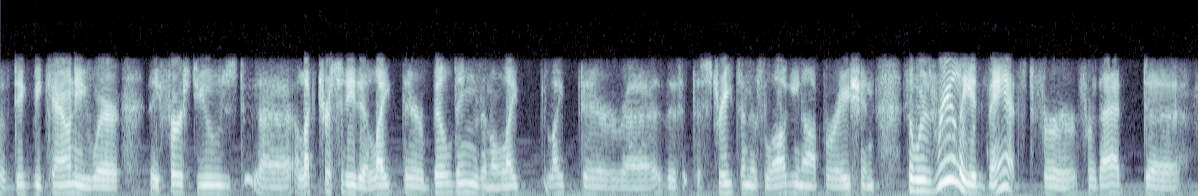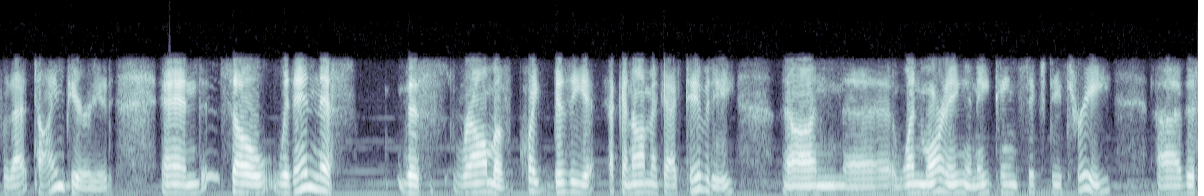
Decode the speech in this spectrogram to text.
of Digby County, where they first used uh, electricity to light their buildings and light light their uh, the, the streets in this logging operation. So it was really advanced for for that uh, for that time period, and so within this this realm of quite busy economic activity, on uh, one morning in 1863, uh, this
